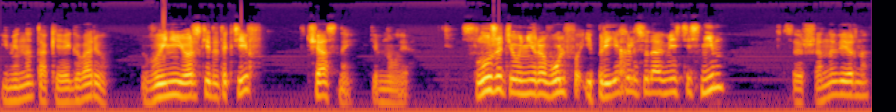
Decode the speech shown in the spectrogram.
«Именно так я и говорю». «Вы нью-йоркский детектив?» «Частный», – кивнул я. «Служите у Нира Вульфа и приехали сюда вместе с ним?» «Совершенно верно.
